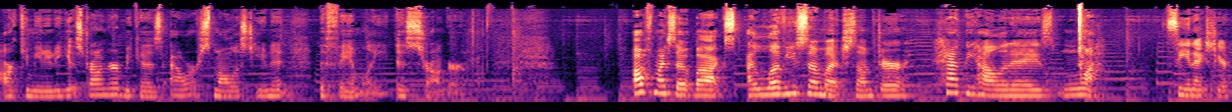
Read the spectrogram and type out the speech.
our community gets stronger because our smallest unit, the family, is stronger. Off my soapbox, I love you so much, Sumter. Happy holidays. Mwah. See you next year.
